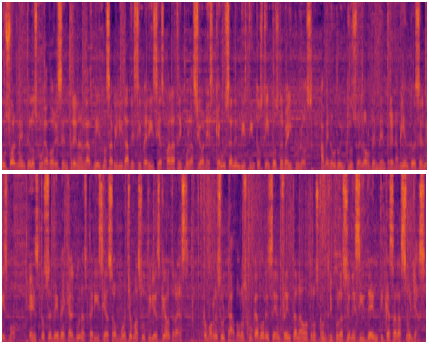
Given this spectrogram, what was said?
Usualmente los jugadores entrenan las mismas habilidades y pericias para tripulaciones que usan en distintos tipos de vehículos. A menudo incluso el orden de entrenamiento es el mismo. Esto se debe a que algunas pericias son mucho más útiles que otras. Como resultado, los jugadores se enfrentan a otros con tripulaciones idénticas a las suyas.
